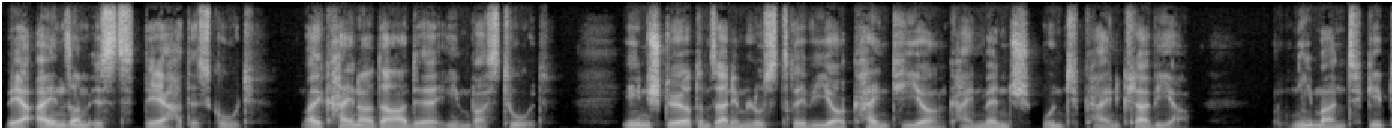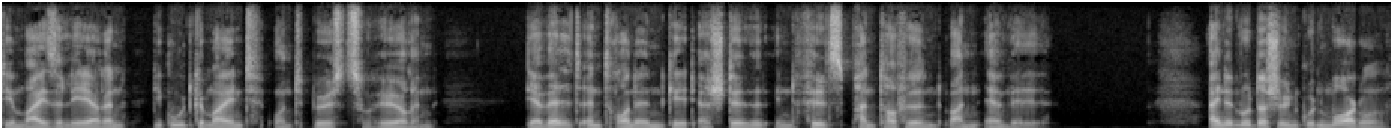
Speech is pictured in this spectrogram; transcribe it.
Wer einsam ist, der hat es gut, weil keiner da, der ihm was tut. Ihn stört in seinem Lustrevier kein Tier, kein Mensch und kein Klavier. Und niemand gibt ihm weise Lehren, die gut gemeint und bös zu hören. Der Welt entronnen geht er still in Filzpantoffeln, wann er will. Einen wunderschönen guten Morgen.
